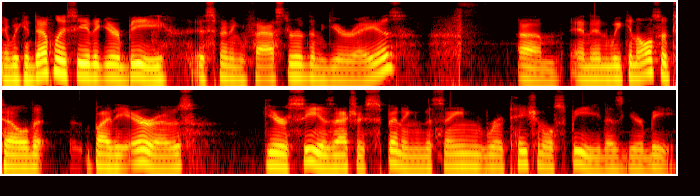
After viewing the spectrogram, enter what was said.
and we can definitely see that gear B is spinning faster than gear A is. Um, and then we can also tell that by the arrows, gear C is actually spinning the same rotational speed as gear B.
